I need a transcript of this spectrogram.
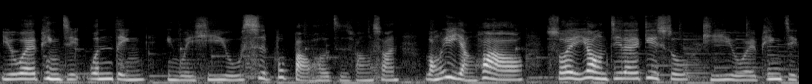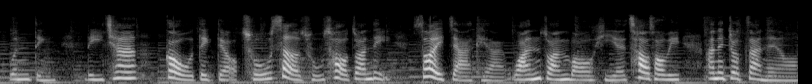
油的品质稳定，因为鱼油是不饱和脂肪酸，容易氧化哦，所以用这个技术，鱼油的品质稳定，而且够得到除色除臭专利，所以吃起来完全无鱼的臭臭味，安尼就赞的哦。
